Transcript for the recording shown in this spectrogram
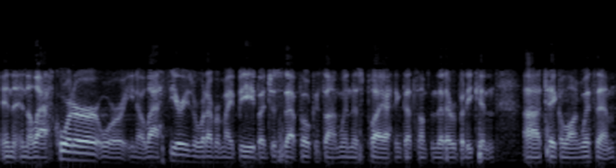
in the, in the last quarter or you know last series or whatever it might be. But just that focus on win this play, I think that's something that everybody can uh, take along with them.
